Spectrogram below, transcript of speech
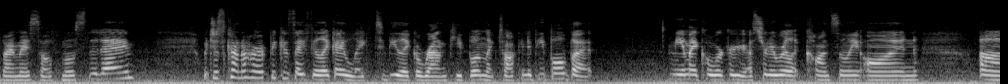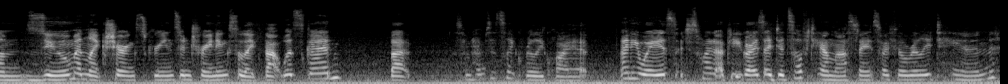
by myself most of the day which is kind of hard because i feel like i like to be like around people and like talking to people but me and my coworker yesterday were like constantly on um zoom and like sharing screens and training so like that was good but sometimes it's like really quiet. Anyways i just wanted to update you guys. I did self tan last night so i feel really tan.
